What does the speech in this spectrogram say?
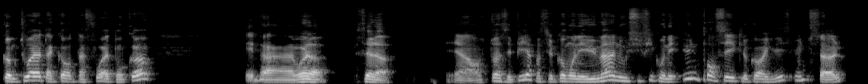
comme toi, tu accordes ta foi à ton corps. Et ben voilà c'est là. Et alors, toi, c'est pire parce que comme on est humain, il nous suffit qu'on ait une pensée que le corps existe, une seule,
